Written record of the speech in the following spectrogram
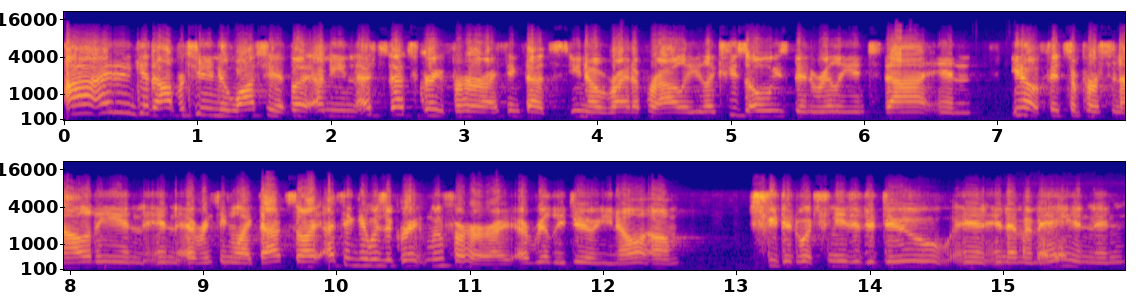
I didn't get the opportunity to watch it, but I mean that's that's great for her. I think that's you know right up her alley. Like she's always been really into that, and you know it fits her personality and, and everything like that. So I, I think it was a great move for her. I, I really do. You know, um, she did what she needed to do in, in MMA, and, and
